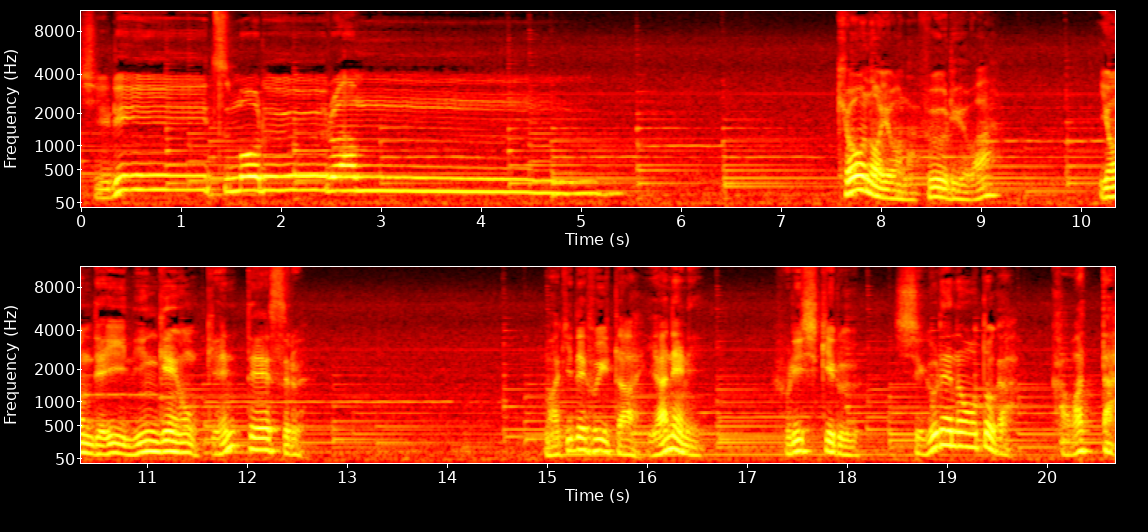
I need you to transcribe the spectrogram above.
散り積もるらん今日のような風流は読んでいい人間を限定する。薪で吹いた屋根に降りしきるしぐれの音が変わった。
